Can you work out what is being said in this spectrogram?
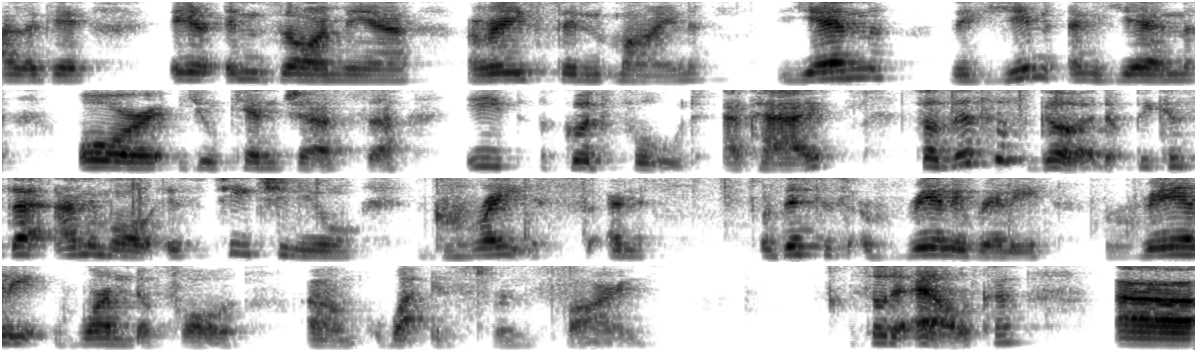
allega insomnia, racing mind, yen, the yin and yen, or you can just uh, eat good food, okay? So this is good because that animal is teaching you grace and this is really, really, really wonderful um, what is transpiring. So the elk, uh,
